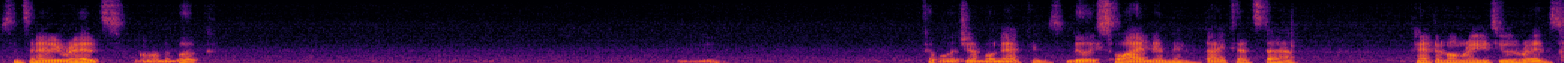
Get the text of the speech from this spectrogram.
Cincinnati Reds on the book. A Couple of jumbo napkins. Billy sliding in there, die cut style. Panther Homer 82 the Reds.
